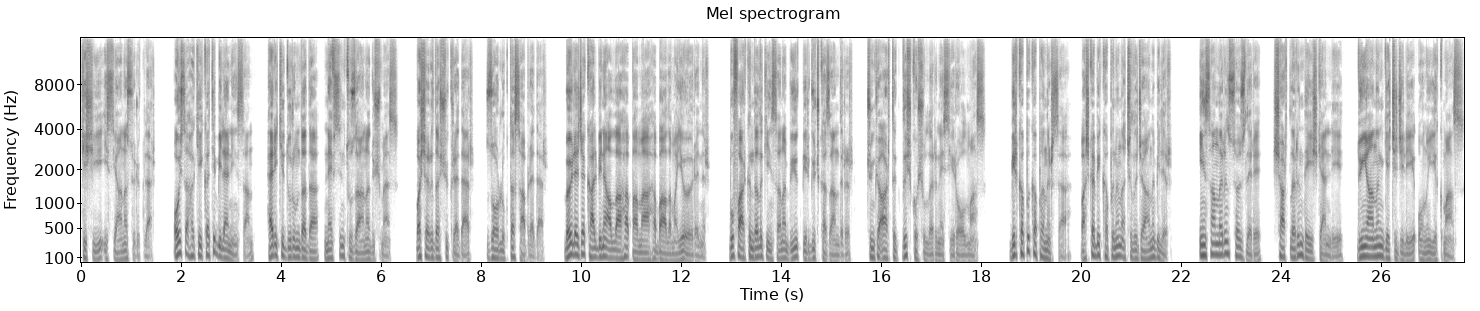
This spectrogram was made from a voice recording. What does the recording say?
kişiyi isyana sürükler. Oysa hakikati bilen insan her iki durumda da nefsin tuzağına düşmez. Başarıda şükreder, zorlukta sabreder. Böylece kalbini Allah'a bamaha bağlamayı öğrenir. Bu farkındalık insana büyük bir güç kazandırır. Çünkü artık dış koşulların esiri olmaz. Bir kapı kapanırsa başka bir kapının açılacağını bilir. İnsanların sözleri, şartların değişkenliği, dünyanın geçiciliği onu yıkmaz.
